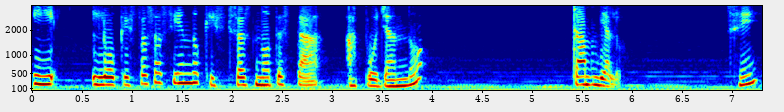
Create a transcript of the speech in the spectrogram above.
y lo que estás haciendo quizás no te está apoyando, cámbialo. ¿Sí?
